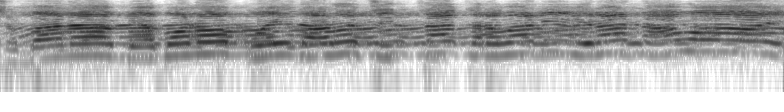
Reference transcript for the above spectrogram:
સભાના મહેમાનો કોઈ દાડો ચિંતા કરવાની વેરા ના હોય.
